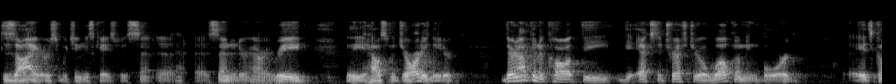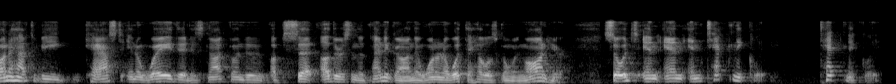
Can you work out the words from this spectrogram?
desires, which in this case was Sen- uh, uh, Senator Harry Reid, the House Majority Leader, they're not going to call it the, the Extraterrestrial Welcoming Board it's going to have to be cast in a way that is not going to upset others in the Pentagon that want to know what the hell is going on here. So it's and and and technically, technically,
